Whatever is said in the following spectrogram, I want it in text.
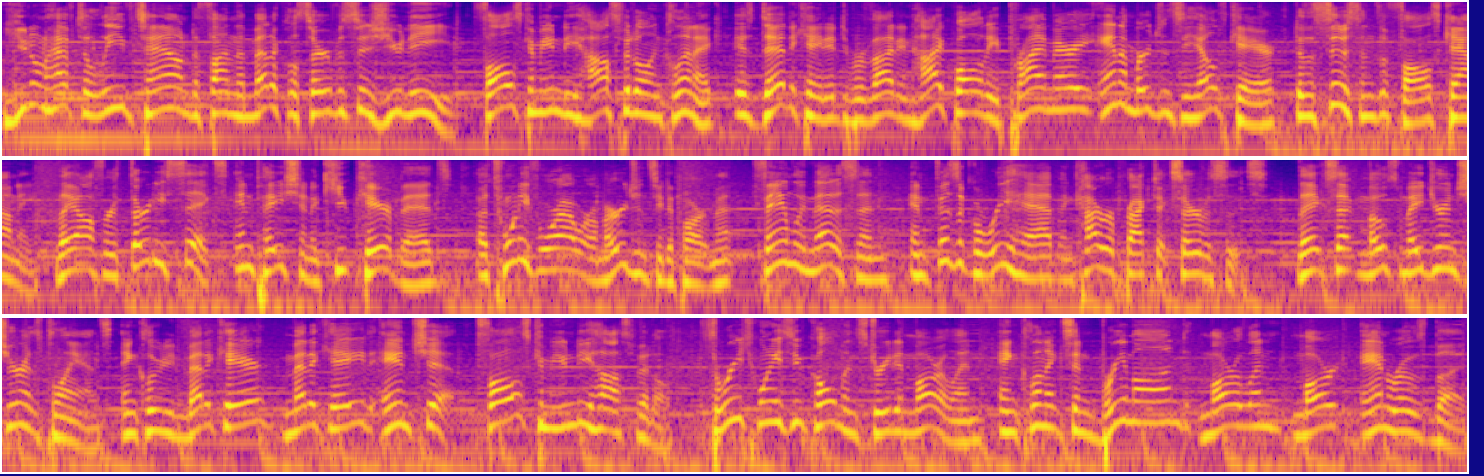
You don't have to leave town to find the medical services you need. Falls Community Hospital and Clinic is dedicated to providing high quality primary and emergency health care to the citizens of Falls County. They offer 36 inpatient acute care beds, a 24 hour emergency department, family medicine, and physical rehab and chiropractic services. They accept most major insurance plans, including Medicare, Medicaid, and CHIP. Falls Community Hospital, 322 Coleman Street in Marlin, and clinics in Bremond, Marlin, Mart, and Rosebud.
